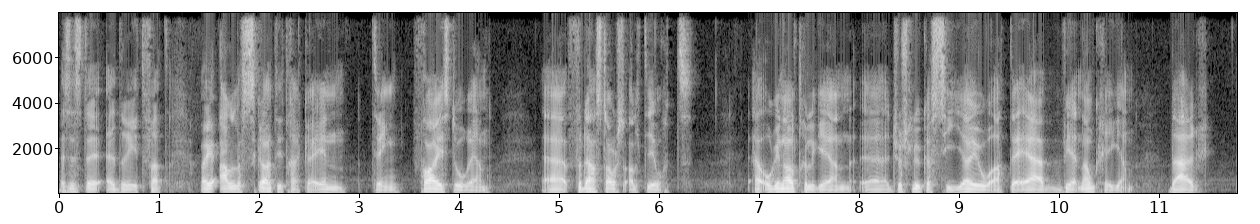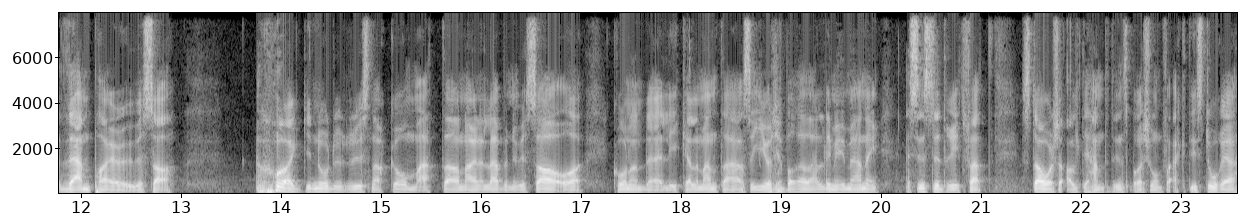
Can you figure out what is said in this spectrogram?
Jeg syns det er dritfett. Og jeg elsker at de trekker inn ting fra historien. Eh, for det har Star Wars alltid gjort. Eh, originaltrilogien Josh Lucas sier jo at det er Vietnamkrigen, der The Empire og USA og når du, du snakker om etter 9-11 i USA og hvordan det like elementer her, så gir det bare veldig mye mening. Jeg syns det er dritfett. Star Wars har alltid hentet inspirasjon fra ekte historie,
